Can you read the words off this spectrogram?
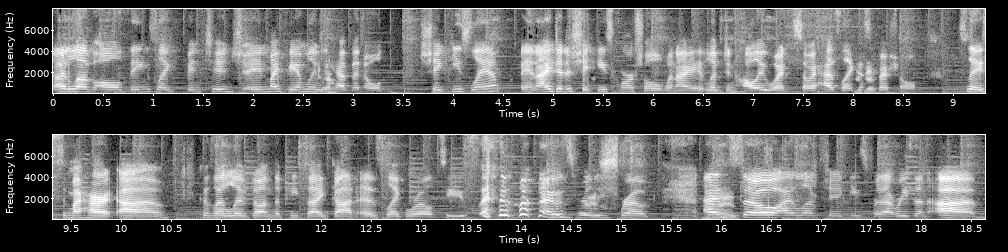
i love all things like vintage. In my family we have an old shakey's lamp. And i did a shakey's commercial when i lived in hollywood. So it has like Okay. a special place in my heart um because i lived on the pizza i got as like royalties when i was really Nice. broke and Nice. so i love shakey's for that reason um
